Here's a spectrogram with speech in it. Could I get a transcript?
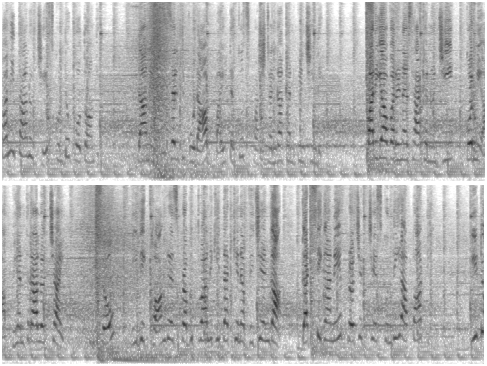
పని తాను చేసుకుంటూ పోతోంది. దాని రిజల్ట్ కూడా బయటకు స్పష్టంగా కనిపించింది. పర్యావరణ శాఖ నుంచి కొన్ని అభ్యంతరాలొచ్చాయి. సో ఇది కాంగ్రెస్ ప్రభుత్వానికి దక్కిన విజయంగా గట్టిగానే ప్రొజెక్ట్ చేసుకుంది ఆ పార్టీ. ఇటు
